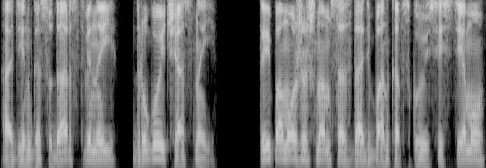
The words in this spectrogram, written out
Один государственный, другой частный. Ты поможешь нам создать банковскую систему,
